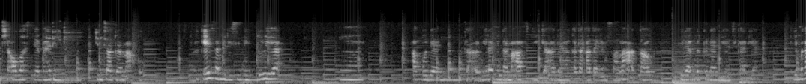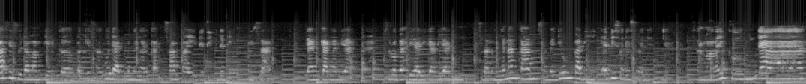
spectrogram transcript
insya Allah setiap hari di Instagram aku Oke, sampai di sini dulu ya. Hmm, aku dan Kak Almira minta maaf jika ada kata-kata yang salah atau tidak berkenan di hati kalian. Terima kasih sudah mampir ke podcast aku dan mendengarkan sampai detik-detik tulisan. Dan kangen ya, semoga hari-hari kalian selalu menyenangkan. Sampai jumpa di episode selanjutnya. Assalamualaikum, dah.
